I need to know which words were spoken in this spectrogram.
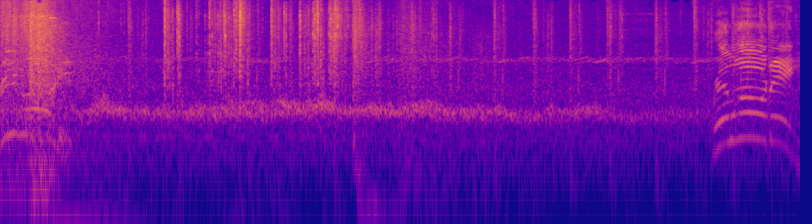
Reloading! Reloading!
